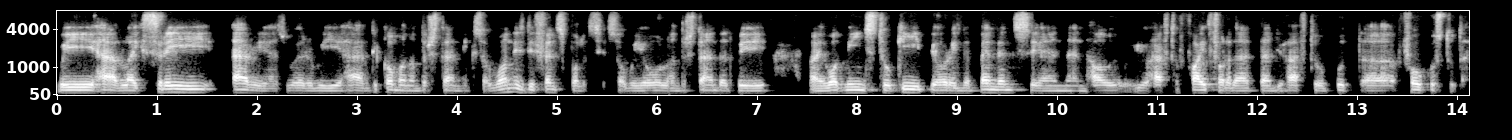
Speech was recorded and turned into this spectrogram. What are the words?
we have like three areas where we have the common understanding. So one is defense policy. So we all understand that we uh, what means to keep your independence and, and how you have to fight for that and you have to put uh, focus to that.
